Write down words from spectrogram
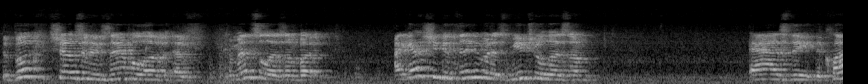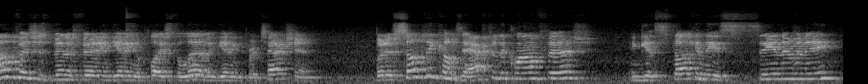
The book shows an example of, of commensalism, but I guess you could think of it as mutualism as the, the clownfish is benefiting getting a place to live and getting protection. But if something comes after the clownfish and gets stuck in the sea anemone,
